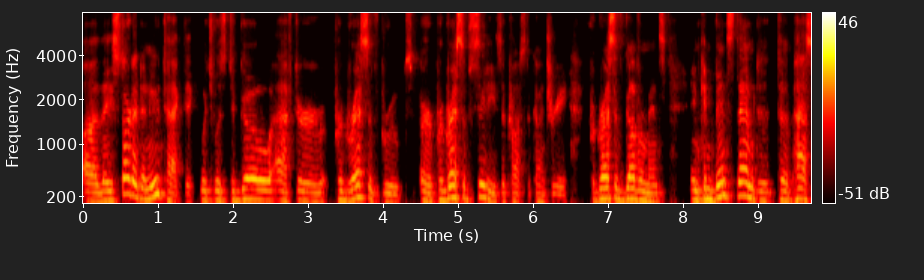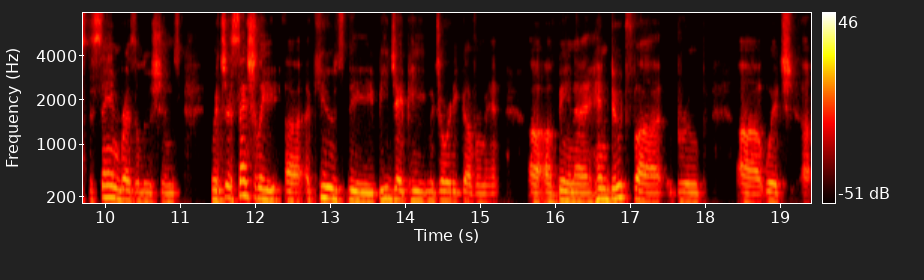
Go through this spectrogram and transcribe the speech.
uh, they started a new tactic, which was to go after progressive groups or progressive cities across the country, progressive governments, and convince them to, to pass the same resolutions, which essentially uh, accuse the BJP majority government uh, of being a Hindutva group, uh, which uh,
